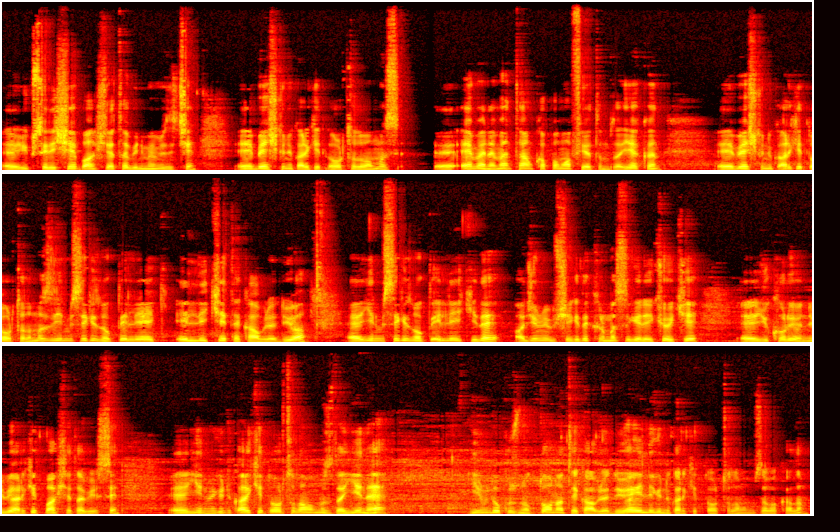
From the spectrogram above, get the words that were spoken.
E, yükselişi başlatabilmemiz için. E, 5 günlük hareketli ortalamamız e, hemen hemen tam kapama fiyatımıza yakın. 5 günlük hareketli ortalamamız 28.52'ye tekabül ediyor. E, 28.52'yi de acemli bir şekilde kırması gerekiyor ki e, yukarı yönlü bir hareket başlatabilsin. E, 20 günlük hareketli ortalamamız da yine 29.10'a tekabül ediyor. 50 günlük hareketli ortalamamıza bakalım.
